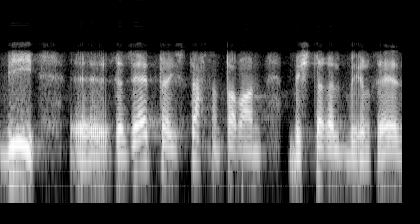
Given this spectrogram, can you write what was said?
بغازات فيستحسن طبعا بيشتغل بالغاز.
